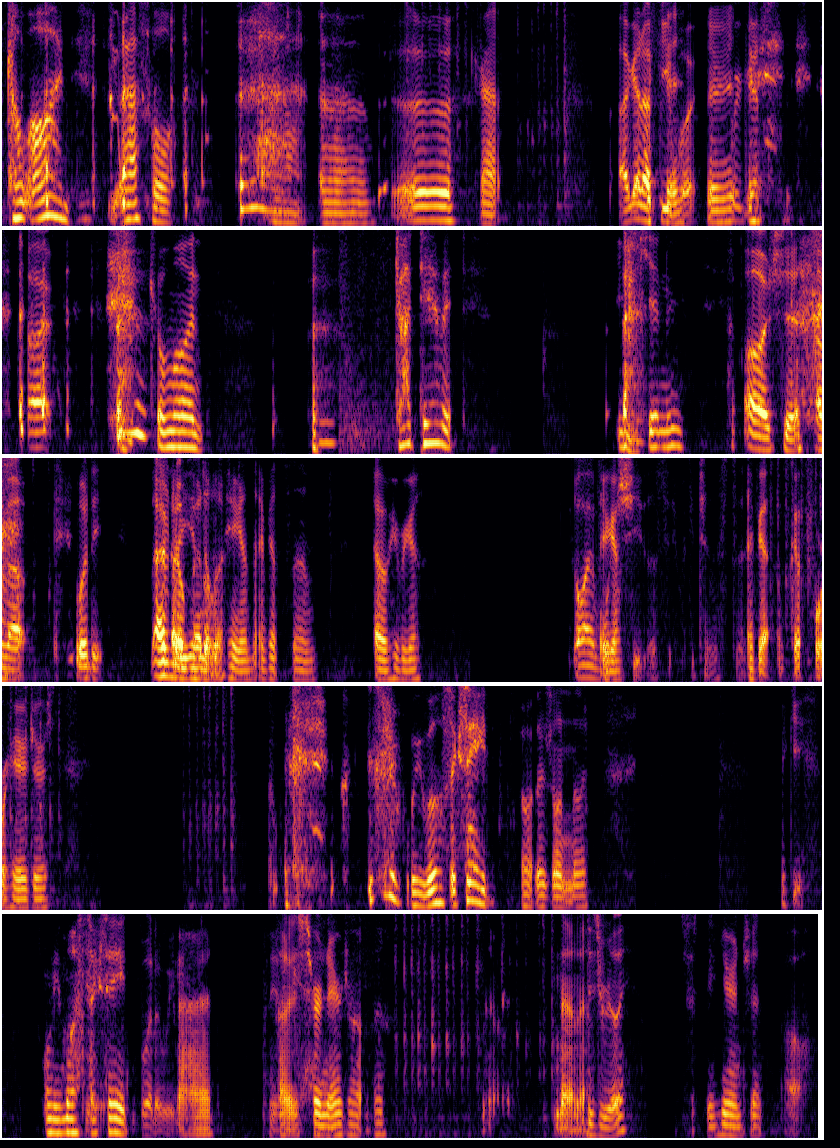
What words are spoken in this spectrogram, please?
Come on, you asshole. Ah, um, Uh, crap. I got a few Okay, more. alright. We're good. Alright. Come on. God damn it. you kidding me? Oh shit, I'm out. What? Do you, I have oh, no metal left. Hang on, I've got some. Oh, here we go. Oh, I have There one sheet. Let's see if we can turn this to. I've got I've got four hair jars. Cool. we will succeed. Oh, there's one another. Thank you. We must Okay. succeed. What do we? God, need? thought I just heard an airdrop though. No, no, no. Did you really? It's just me hearing shit. Oh.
